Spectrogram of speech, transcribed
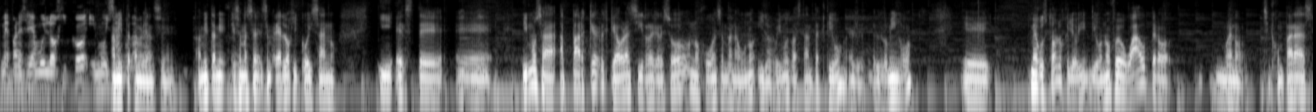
me parecería muy lógico y muy sano. A mí también, sí. A mí también se me, se me haría lógico y sano. Y este eh, vimos a, Parker, que ahora sí regresó, no jugó en semana 1 y lo vimos bastante activo el, domingo. Eh, me gustó lo que yo vi. Digo, no fue wow, pero bueno, si comparas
